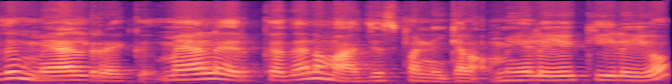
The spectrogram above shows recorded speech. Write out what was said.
இது மேல் ரேக்கு. மேலே இருக்கிறத நம்ம அட்ஜஸ்ட் பண்ணிக்கலாம். மேலேயோ கீழேயோ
